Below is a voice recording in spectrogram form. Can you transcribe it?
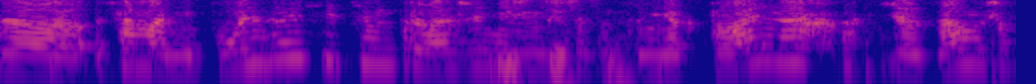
э, Сама не пользуюсь этим приложением. Естественно. кажется, не актуально. Я замужем.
